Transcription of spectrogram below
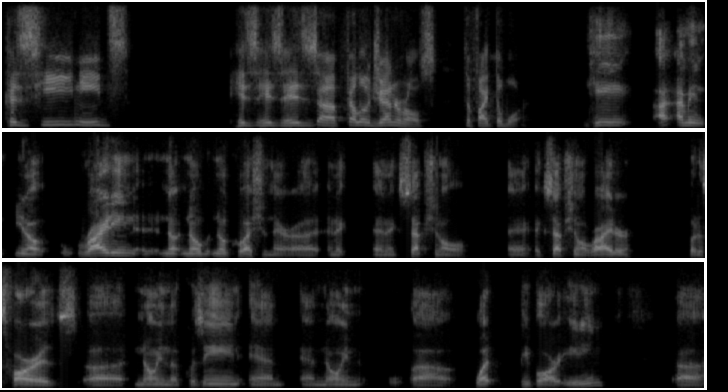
Because he needs his his his uh, fellow generals to fight the war. he I, I mean you know writing no no no question there uh, an an exceptional uh, exceptional writer but as far as uh, knowing the cuisine and and knowing uh, what people are eating uh,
